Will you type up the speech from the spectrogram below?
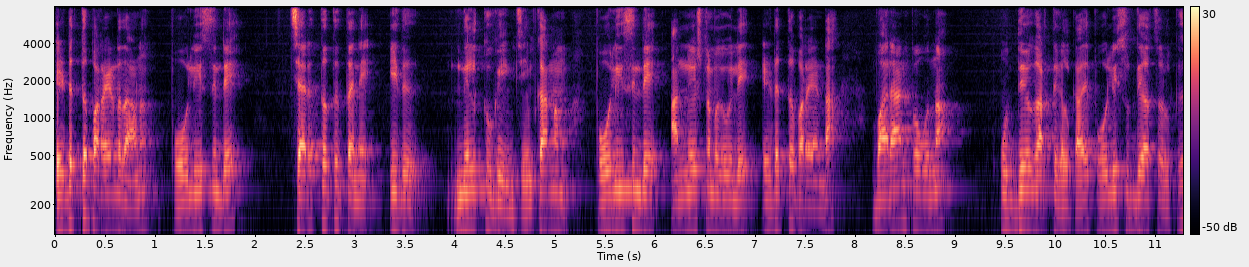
എടുത്തു പറയേണ്ടതാണ്. പോലീസിന്റെ ചരിത്രത്തിൽ തന്നെ ഇത് നിൽക്കുകയും ചെയ്യും. കാരണം പോലീസിന്റെ അന്വേഷണ വകുപ്പിലെ എടുത്തു പറയേണ്ട വരാൻ പോകുന്ന ഉദ്യോഗാർത്ഥികൾക്ക് അതായത് പോലീസ് ഉദ്യോഗസ്ഥർക്ക്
